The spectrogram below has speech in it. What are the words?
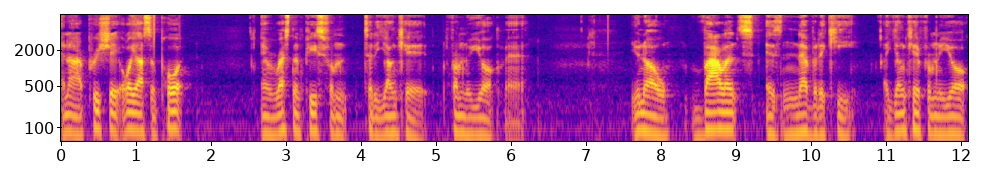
And I appreciate all y'all support. And rest in peace from to the young kid from New York, man. You know, violence is never the key. A young kid from New York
